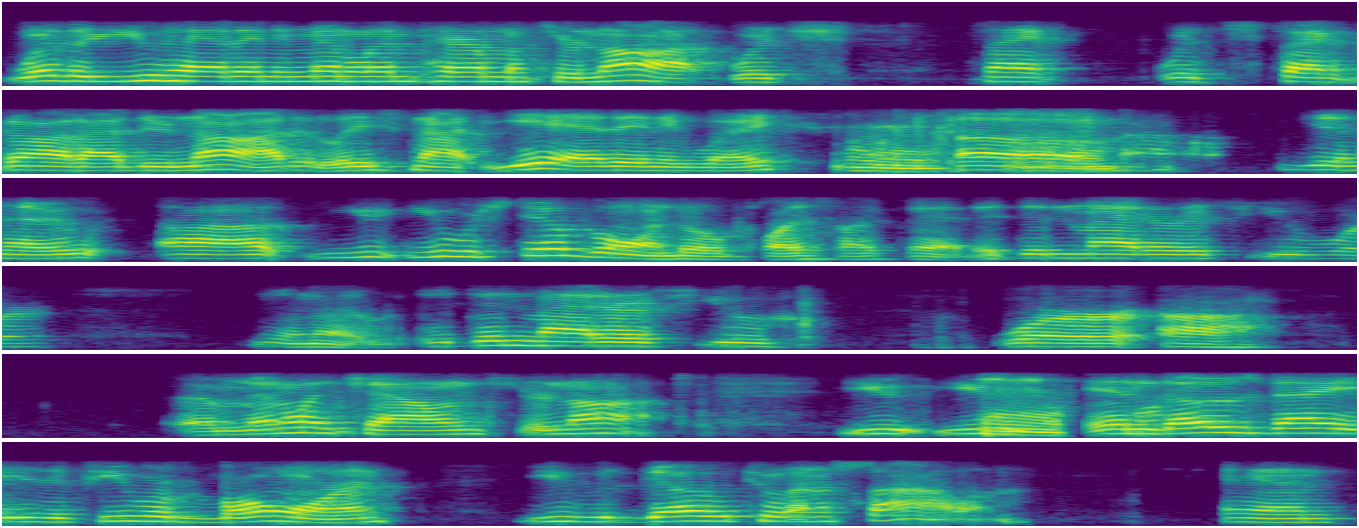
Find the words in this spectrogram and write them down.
whether you had any mental impairments or not, which thank which thank God I do not, at least not yet anyway. Mm-hmm. Um, you know, uh, you you were still going to a place like that. It didn't matter if you were, you know, it didn't matter if you were uh, mentally challenged or not. You you mm-hmm. in those days, if you were born, you would go to an asylum. And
